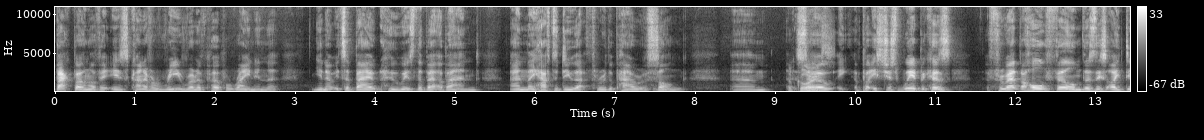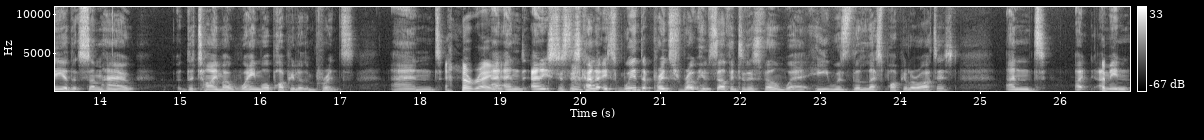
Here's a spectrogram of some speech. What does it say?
backbone of it is kind of a rerun of Purple Rain in that you know it's about who is the better band and they have to do that through the power of song. Um, Of So, but it's just weird because throughout the whole film, there's this idea that somehow the time are way more popular than Prince, and right. and and it's just this kind of it's weird that Prince wrote himself into this film where he was the less popular artist, and I I mean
